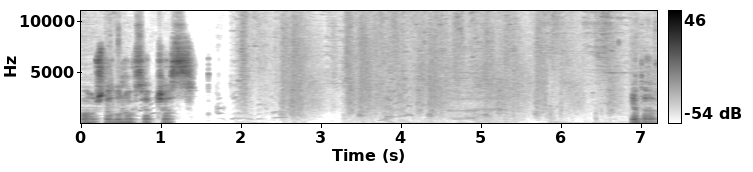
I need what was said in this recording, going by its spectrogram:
Sonuçta Lunox yapacağız. Ya da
